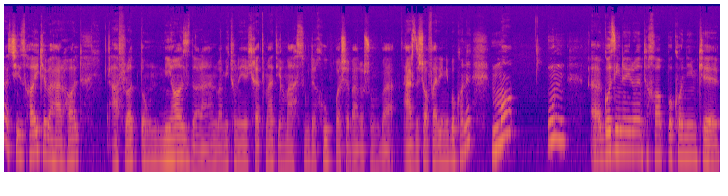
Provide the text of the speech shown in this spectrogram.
از چیزهایی که به هر حال افراد به اون نیاز دارن و می‌تونه یک خدمت یا محصول خوب باشه براشون و ارزش آفرینی بکنه ما اون گزینه ای رو انتخاب بکنیم که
